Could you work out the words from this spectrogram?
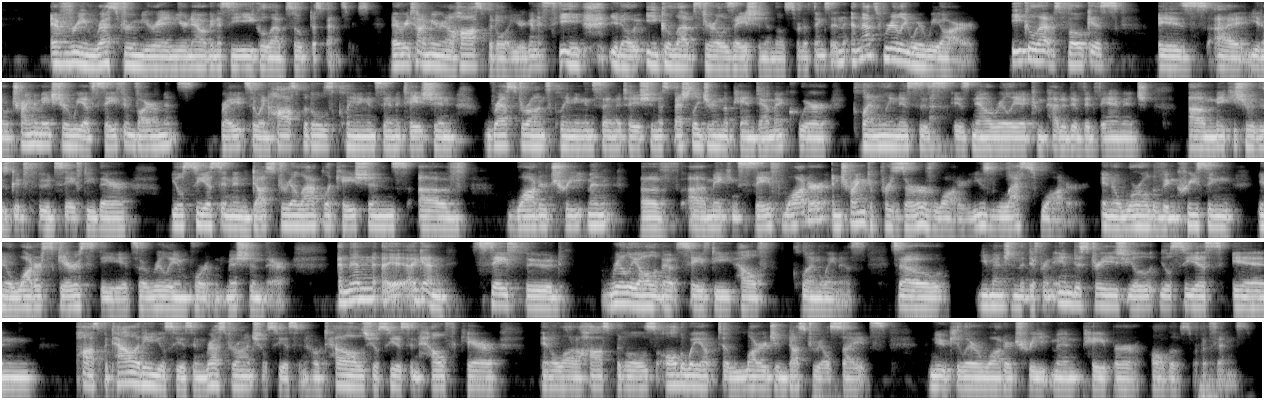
every restroom you're in, you're now going to see Ecolab soap dispensers. Every time you're in a hospital, you're going to see, you know, Ecolab sterilization and those sort of things. And, and that's really where we are. Ecolab's focus is, uh, you know, trying to make sure we have safe environments right? So in hospitals, cleaning and sanitation, restaurants, cleaning and sanitation, especially during the pandemic, where cleanliness is is now really a competitive advantage. Um, making sure there's good food safety there. You'll see us in industrial applications of water treatment, of uh, making safe water, and trying to preserve water, use less water in a world of increasing, you know, water scarcity. It's a really important mission there. And then again, safe food, really all about safety, health, cleanliness. So you mentioned the different industries. You'll you'll see us in hospitality, you'll see us in restaurants, you'll see us in hotels, you'll see us in healthcare, in a lot of hospitals, all the way up to large industrial sites, nuclear, water treatment, paper, all those sort of things.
